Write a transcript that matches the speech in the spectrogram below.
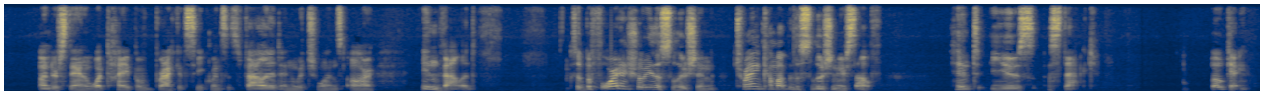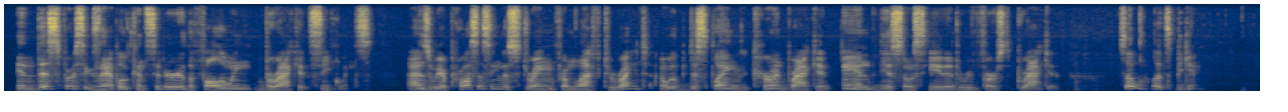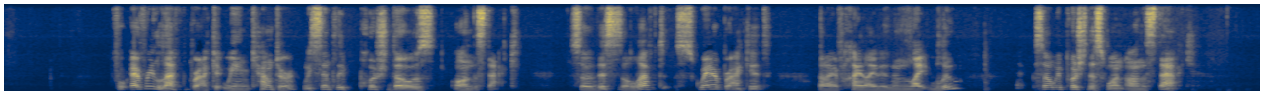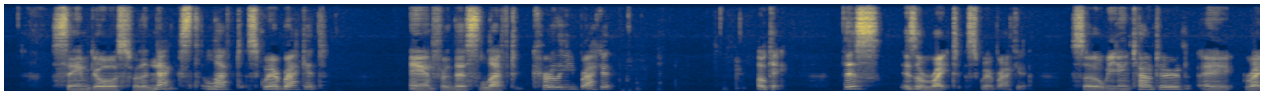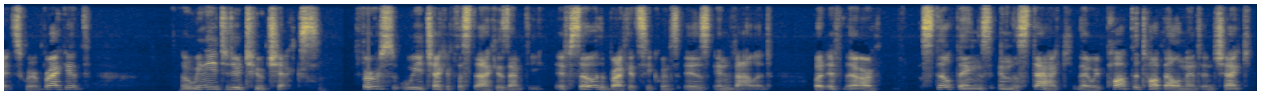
understand what type of bracket sequence is valid and which ones are invalid. So before I show you the solution, try and come up with a solution yourself. Hint, use a stack. Okay, in this first example, consider the following bracket sequence. As we are processing the string from left to right, I will be displaying the current bracket and the associated reversed bracket. So let's begin. For every left bracket we encounter, we simply push those on the stack. So this is a left square bracket that I've highlighted in light blue, so we push this one on the stack. Same goes for the next left square bracket and for this left curly bracket. Okay, this is a right square bracket. So we encountered a right square bracket. So we need to do two checks. First, we check if the stack is empty. If so, the bracket sequence is invalid. But if there are still things in the stack, that we pop the top element and check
